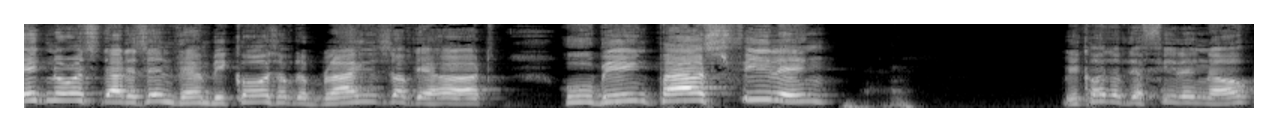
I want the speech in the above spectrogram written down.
ignorance that is in them because of the blindness of their heart, who being past feeling, because of their feeling now,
